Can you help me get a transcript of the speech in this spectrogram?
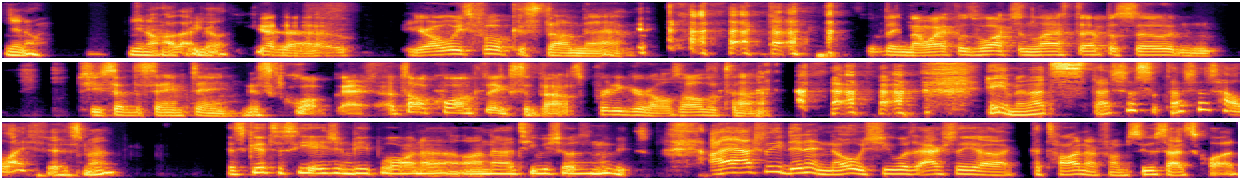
you know, you know how that goes. You gotta you're always focused on that. Something my wife was watching last episode, and she said the same thing. It's that's all Kwong thinks about. It's pretty girls all the time. hey man, that's that's just that's just how life is, man. It's good to see Asian people on a, on uh, a TV shows and movies. I actually didn't know she was actually a Katana from Suicide Squad,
